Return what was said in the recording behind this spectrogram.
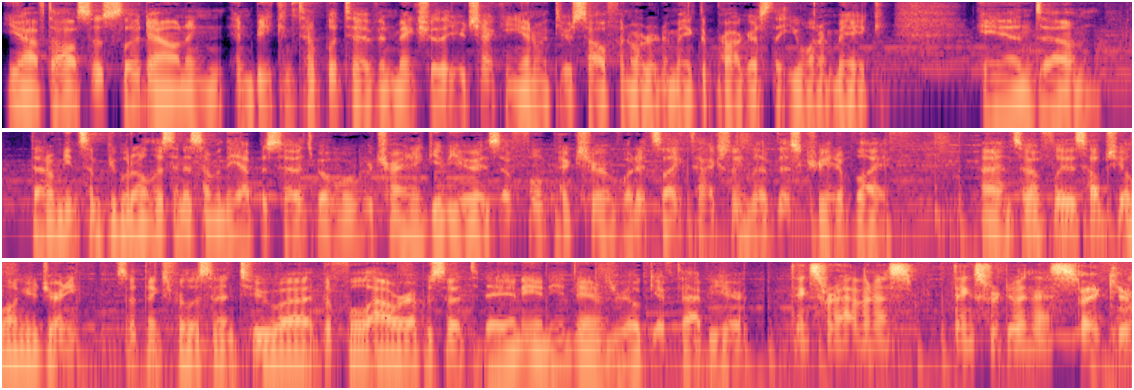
You have to also slow down and, and be contemplative and make sure that you're checking in with yourself in order to make the progress that you want to make. And um, that'll mean some people don't listen to some of the episodes, but what we're trying to give you is a full picture of what it's like to actually live this creative life. And so hopefully this helps you along your journey. So thanks for listening to uh, the full hour episode today. And Andy and Dan, it was real gift to have you here. thanks for having us thanks for doing this Thank you.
